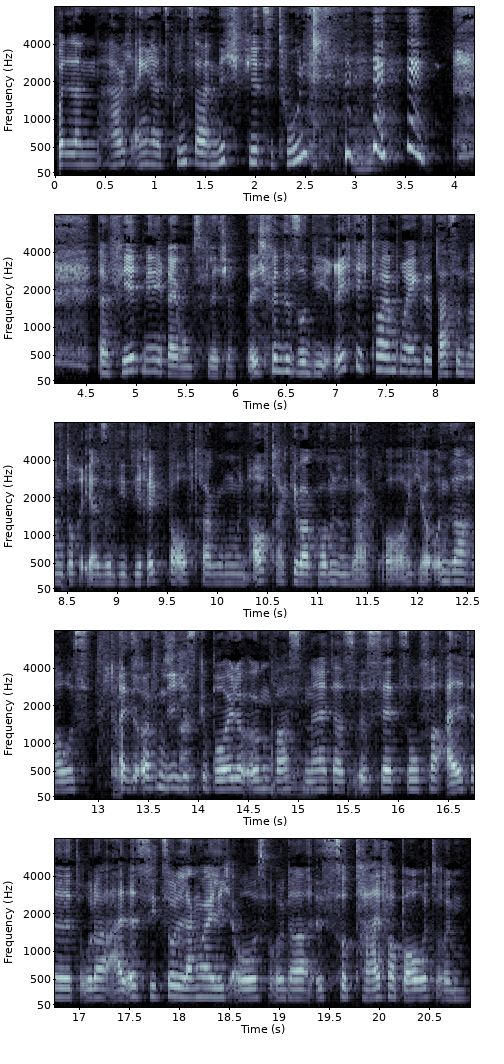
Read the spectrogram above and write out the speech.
Weil dann habe ich eigentlich als Künstler nicht viel zu tun. Mhm. da fehlt mir die Reibungsfläche. Ich finde so die richtig tollen Projekte, das sind dann doch eher so die Direktbeauftragungen, wo ein Auftraggeber kommt und sagt, oh, hier unser Haus, glaub, also öffentliches Gebäude, irgendwas, mhm. ne, das ist jetzt so veraltet oder alles sieht so langweilig aus oder ist total verbaut und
